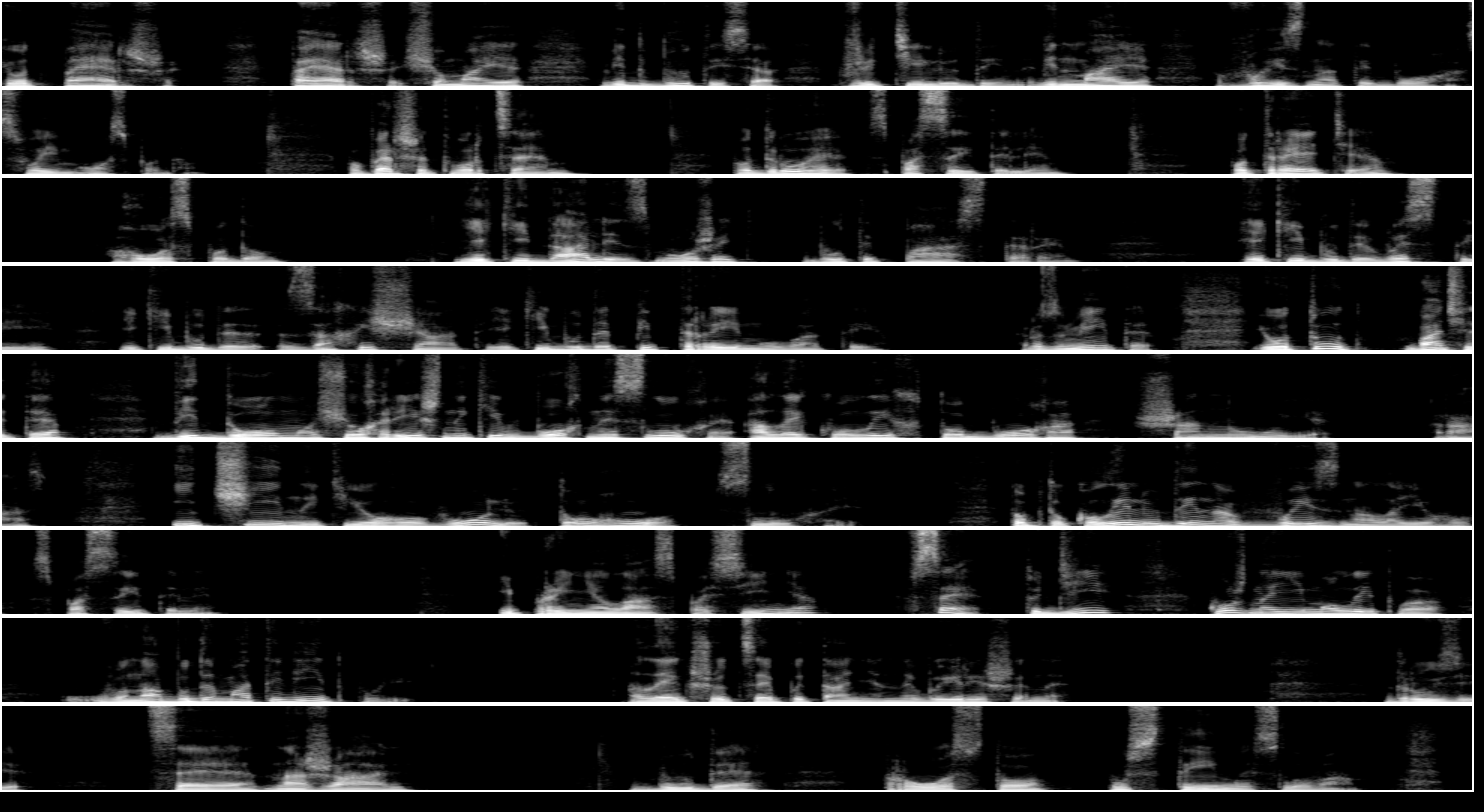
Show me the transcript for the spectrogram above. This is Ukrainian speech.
І от перше, перше, що має відбутися в житті людини, він має визнати Бога своїм Господом. По-перше, Творцем, по-друге, Спасителем, по-третє, Господом, який далі зможе бути пастирем, який буде вести, який буде захищати, який буде підтримувати. Розумієте? І отут, бачите, відомо, що грішників Бог не слухає, але коли хто Бога шанує, раз, і чинить Його волю, того слухає. Тобто, коли людина визнала Його Спасителем і прийняла спасіння, все, тоді кожна її молитва вона буде мати відповідь. Але якщо це питання не вирішене, друзі, це, на жаль, буде просто пустими словами.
